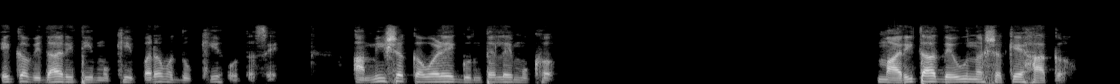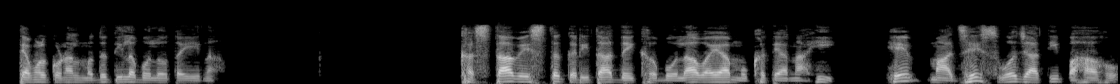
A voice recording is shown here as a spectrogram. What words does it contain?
एक विदारिती मुखी परम दुःखी होत असे आमिष कवळे गुंतले मुख. मारिता देऊ न शके हाक. त्यामुळे कोणाला मदतीला बोलवता येईना. खस्तावेस्त करिता देख बोलावया मुख त्या नाही. हे माझे स्वजाती पहा हो.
